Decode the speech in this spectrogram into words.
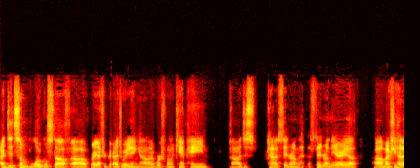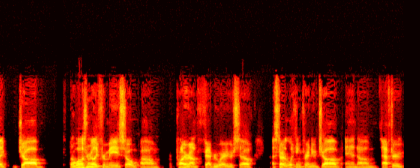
I did some local stuff uh, right after graduating. Uh, I worked on a campaign uh, just kind of stayed around the, stayed around the area. Um, I actually had a job, but it wasn't really for me. So um, probably around February or so, I started looking for a new job. And um, after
